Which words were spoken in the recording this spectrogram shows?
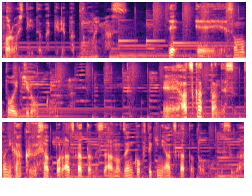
フォローしていただければと思います。で、えー、その東一郎くん、えー、暑かったんです。とにかく札幌暑かったんです。あの全国的に暑かったと思うんですが、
